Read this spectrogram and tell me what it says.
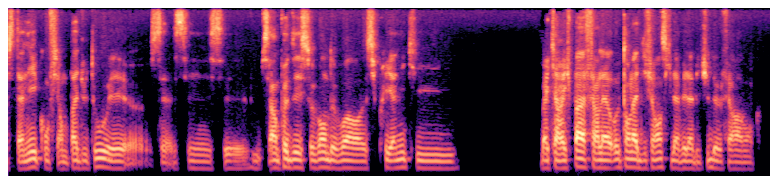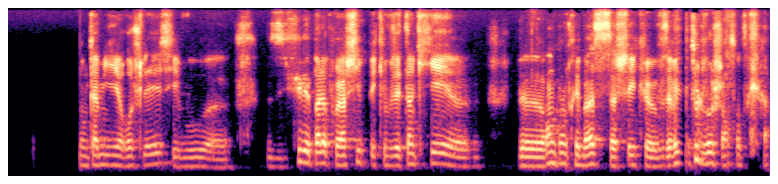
cette année, il ne confirme pas du tout. Et c'est un peu décevant de voir Cipriani qui bah, n'arrive pas à faire autant la différence qu'il avait l'habitude de le faire avant. Donc, Camille Rochelet, si vous ne suivez pas la première chip et que vous êtes inquiet de rencontrer Bass, sachez que vous avez toutes vos chances en tout cas.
